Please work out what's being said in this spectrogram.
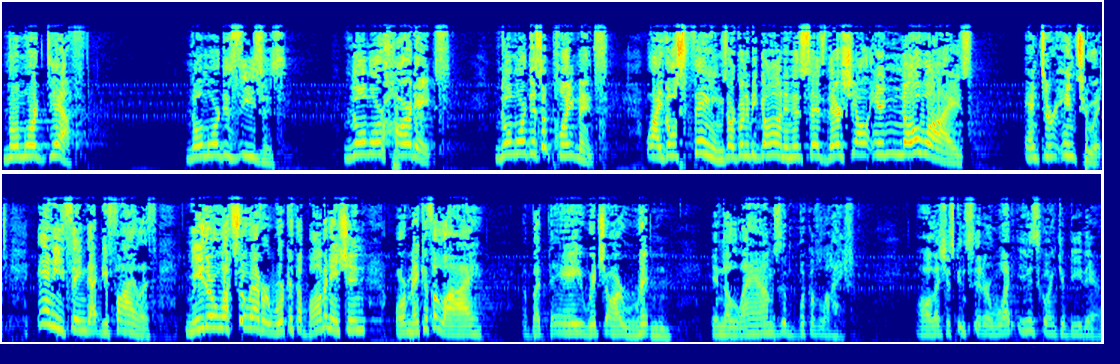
no more death, no more diseases, no more heartaches, no more disappointments. Why, those things are going to be gone. And it says, There shall in no wise enter into it anything that defileth, neither whatsoever worketh abomination or maketh a lie, but they which are written in the Lamb's book of life. Oh, let's just consider what is going to be there.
